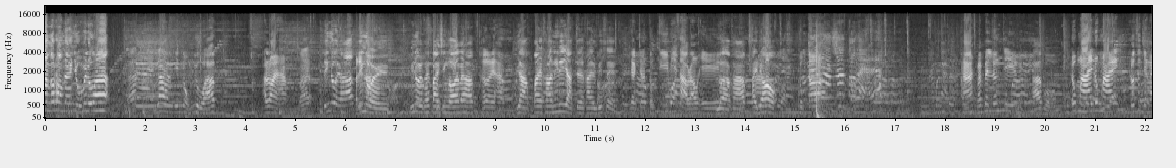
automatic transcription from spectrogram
างล่างเขาทำอะไรกันอยู่ไม่รู้ฮะล่างกินขนมอยู่ครับ อร่อยครับ ดิ้งหน่อยครับสวัสดีดิ้งคหรับ น่อยพี่หน่อยเคยไปชิงร้อยไหมครับ เคยครับ อยากไปคราวนี้นี่อยากเจอใครเป็นพิเศษอยากเจอตุ๊กกี้พี่สาวเราเองเหรอครับไอดอลถูกต้องฮะมันเป็นเรื่องจริง ครับผม ลูกไม้ลูกไม้รู้สึกยังไง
